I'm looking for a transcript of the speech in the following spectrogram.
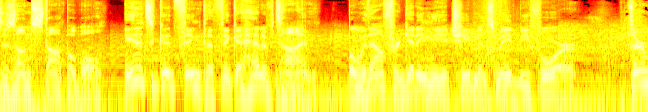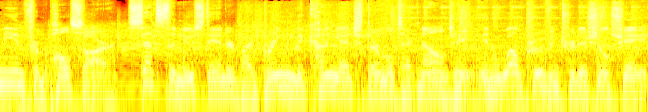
is unstoppable, and it's a good thing to think ahead of time, but without forgetting the achievements made before. Thermion from Pulsar sets the new standard by bringing the cutting-edge thermal technology in a well-proven traditional shape.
